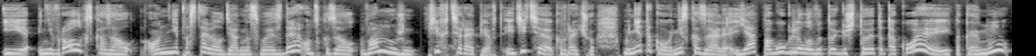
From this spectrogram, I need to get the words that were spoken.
и невролог сказал, он не поставил диагноз ВСД, он сказал, вам нужен психотерапевт, идите к врачу. Мне такого не сказали. Я погуглила в итоге, что это такое, и такая, ну,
